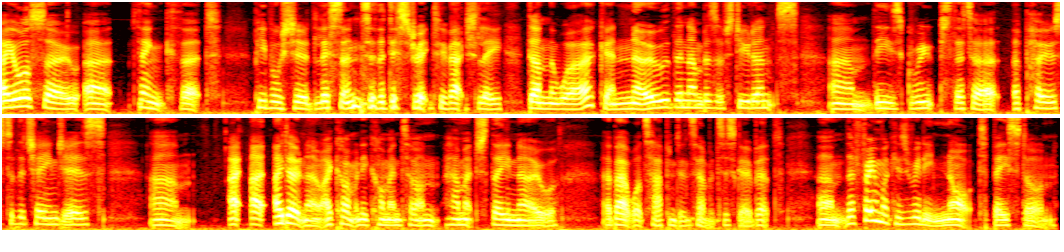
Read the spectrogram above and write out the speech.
I also uh, think that people should listen to the district who've actually done the work and know the numbers of students, um, these groups that are opposed to the changes. Um, I, I, I, don't know. I can't really comment on how much they know about what's happened in San Francisco, but um, the framework is really not based on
